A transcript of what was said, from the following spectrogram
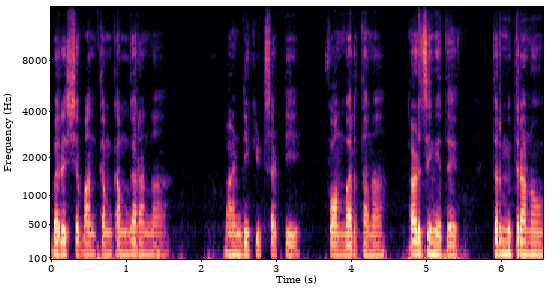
बरेचशा बांधकाम कामगारांना भांडी किटसाठी फॉर्म भरताना अडचण येत आहेत. तर मित्रांनो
